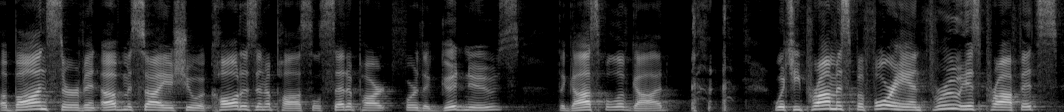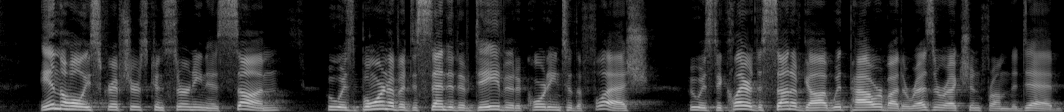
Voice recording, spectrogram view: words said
a bondservant of Messiah Yeshua, called as an apostle, set apart for the good news, the gospel of God, which he promised beforehand through his prophets in the Holy Scriptures concerning his son, who was born of a descendant of David according to the flesh, who was declared the Son of God with power by the resurrection from the dead,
